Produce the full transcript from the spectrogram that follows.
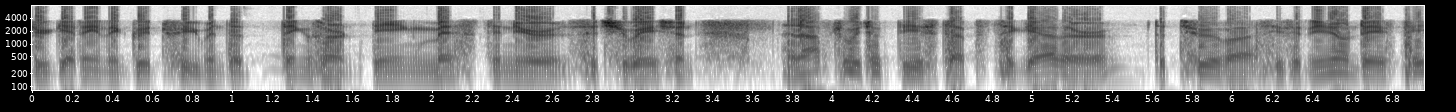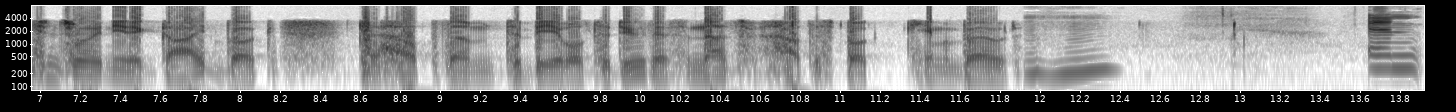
you're getting the good treatment, that things aren't being missed in your situation? And after we took these steps together, the two of us, he said, you know, Dave, patients really need a guidebook to help them to be able to do this, and that's how this book came about. Mm-hmm. And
